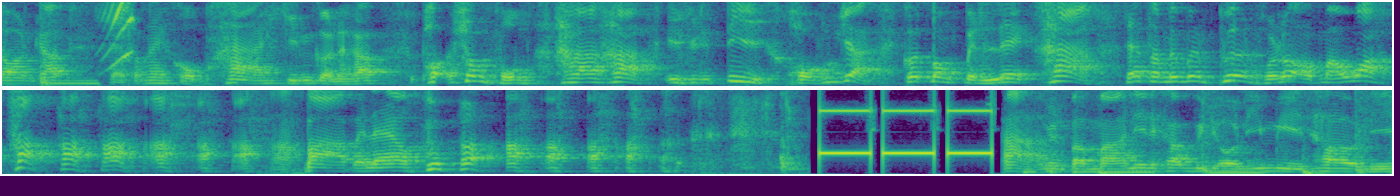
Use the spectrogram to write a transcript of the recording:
นอนครับแต่ต้องให้ครบ 5 ชิ้นก่อนนะครับเพราะช่องผม55 Infinity ของทุกอย่างก็ต้องเป็นเลข 5 และทำให้เพื่อนๆหัวเราะออกมาว่าบ้าไปแล้วอ่า เป็นประมาณนี้นะครับวิดีโอนี้มีเท่านี้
